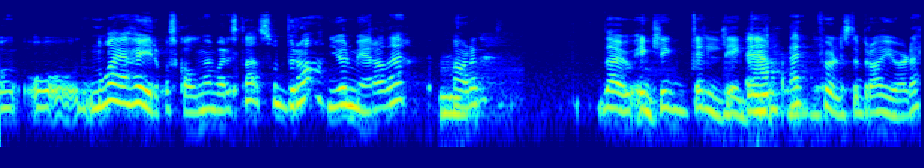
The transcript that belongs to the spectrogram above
og, og nå er jeg høyere på skalaen enn jeg var i stad, så bra, gjør mer av det. Da er det. Det er jo egentlig veldig enkelt. Her. Føles det bra, gjør det.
